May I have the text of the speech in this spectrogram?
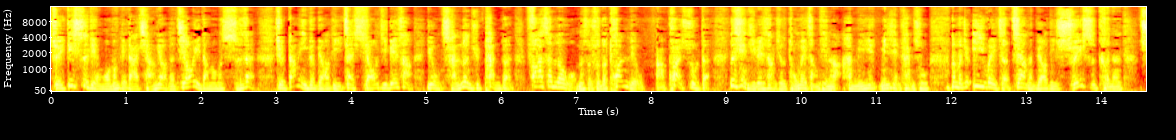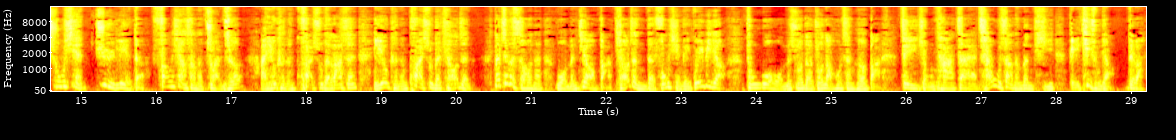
所以第四点，我们给大家强调的交易当中的实战，就当一个标的在小级别上用缠论去判断发生了我们所说的湍流啊，快速的日线级别上就是同位涨停了，很明明显看出，那么就意味着这样的标的。随时可能出现剧烈的方向上的转折啊，有可能快速的拉升，也有可能快速的调整。那这个时候呢，我们就要把调整的风险给规避掉，通过我们说的左脑护城河，把这一种它在财务上的问题给剔除掉，对吧？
